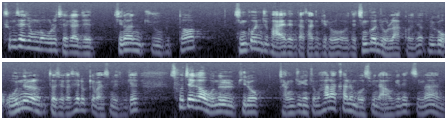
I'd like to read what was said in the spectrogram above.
틈새 종목으로 제가 이제 지난주부터 증권주 봐야 된다 단기로 근데 증권주 올라왔거든요. 그리고 오늘부터 제가 새롭게 말씀드린 게 소재가 오늘 비록 장중에 좀 하락하는 모습이 나오긴 했지만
